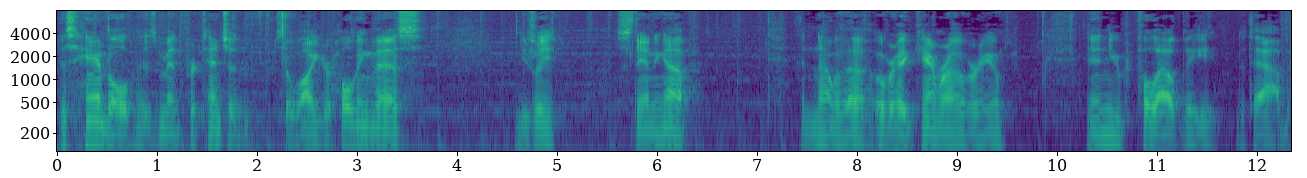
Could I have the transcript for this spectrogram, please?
This handle is meant for tension. So while you're holding this, usually standing up, and now with an overhead camera over you, and you pull out the, the tab.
